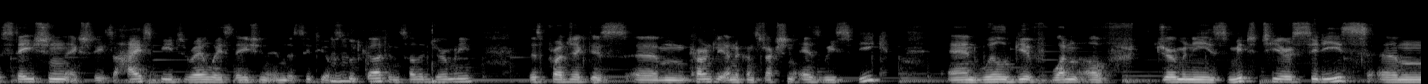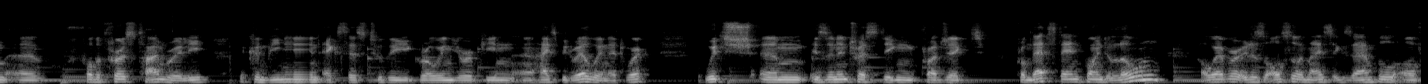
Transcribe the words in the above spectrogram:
station. Actually, it's a high-speed railway station in the city of mm -hmm. Stuttgart in southern Germany. This project is um, currently under construction as we speak and will give one of Germany's mid-tier cities um, uh, for the first time really a convenient access to the growing European uh, high-speed railway network, which um, is an interesting project from that standpoint alone. However, it is also a nice example of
